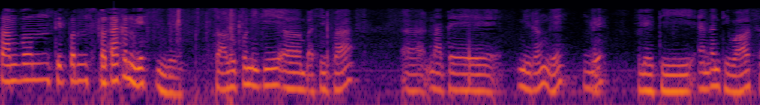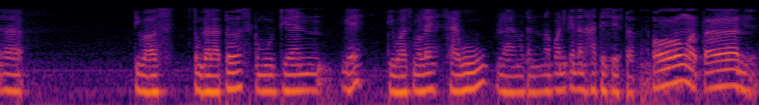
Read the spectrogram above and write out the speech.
sampun dipun sedetaken nggih. Nggih. Soalipun iki eh, Mbak Siva eh, nate mireng nggih. Nggih. Bila di enten diwaos eh, diwaos setunggal atus kemudian nggih diwaos mulai sewu lah ngoten napa niki enten hadis ya Ustaz. Oh ngoten.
